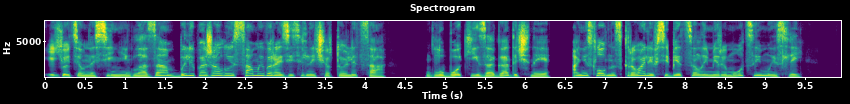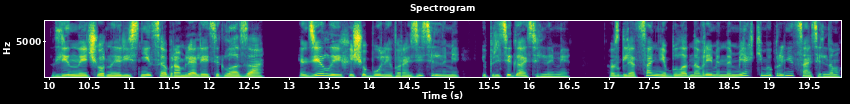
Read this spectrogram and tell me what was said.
Ее темно-синие глаза были, пожалуй, самой выразительной чертой лица. Глубокие и загадочные, они словно скрывали в себе целый мир эмоций и мыслей. Длинные черные ресницы обрамляли эти глаза, делая их еще более выразительными и притягательными. Взгляд Санни был одновременно мягким и проницательным,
